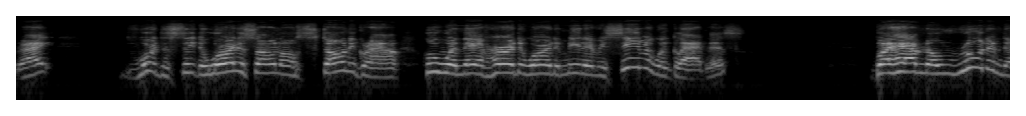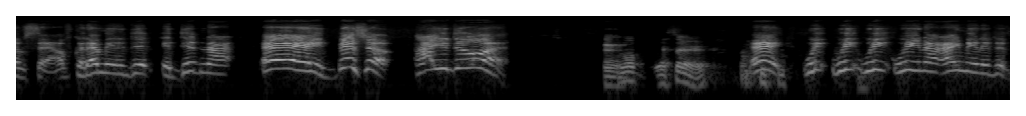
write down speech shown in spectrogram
right? Word to see the word is sown on stony ground, who when they have heard the word of me, they receive it with gladness, but have no root in themselves, because that means it did it did not. Hey, Bishop, how you doing? Well, yes, sir. hey, we we we we know I mean to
